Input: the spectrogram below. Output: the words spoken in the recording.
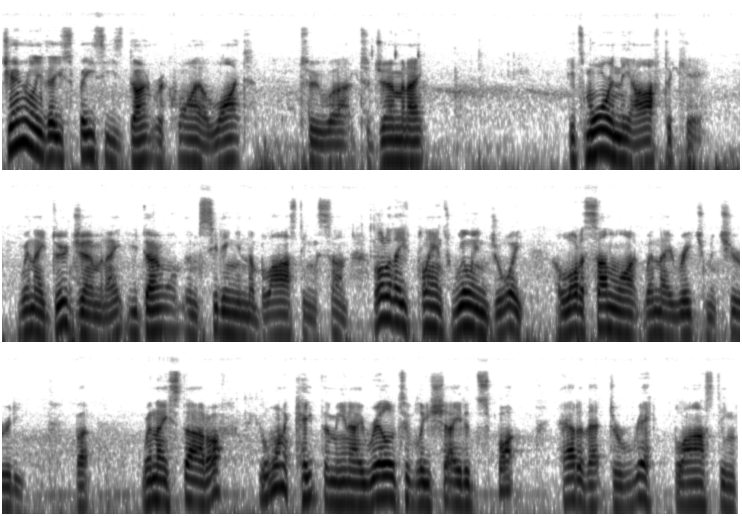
generally these species don't require light to, uh, to germinate. It's more in the aftercare. When they do germinate, you don't want them sitting in the blasting sun. A lot of these plants will enjoy a lot of sunlight when they reach maturity. But when they start off, you'll want to keep them in a relatively shaded spot out of that direct blasting,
